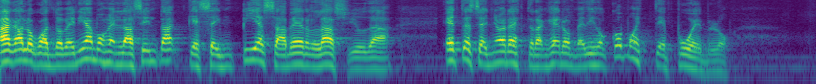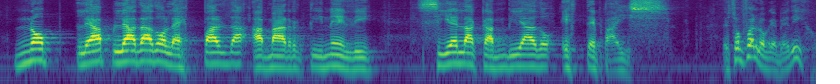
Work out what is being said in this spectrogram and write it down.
hágalo cuando veníamos en la cinta, que se empieza a ver la ciudad. Este señor extranjero me dijo, ¿cómo este pueblo no le ha, le ha dado la espalda a Martinelli si él ha cambiado este país? Eso fue lo que me dijo.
